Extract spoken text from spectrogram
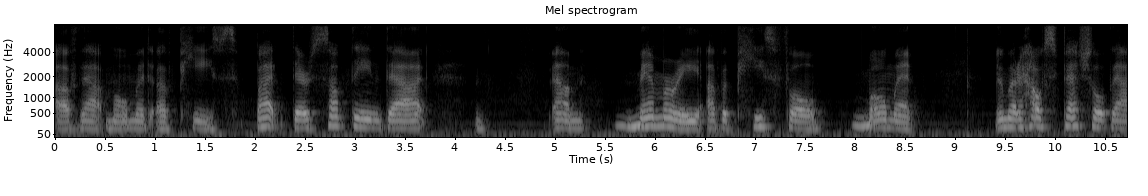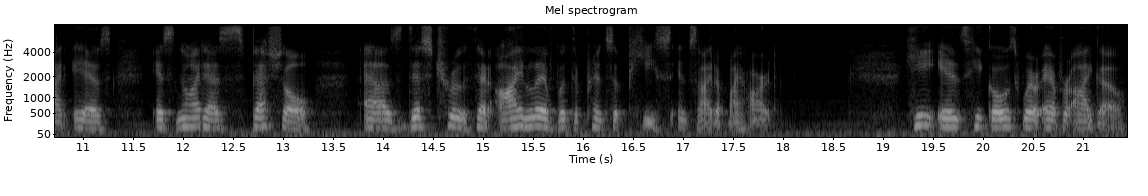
of that moment of peace. But there's something that um, memory of a peaceful moment, no matter how special that is, is not as special as this truth that I live with the Prince of Peace inside of my heart. He is, he goes wherever I go.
